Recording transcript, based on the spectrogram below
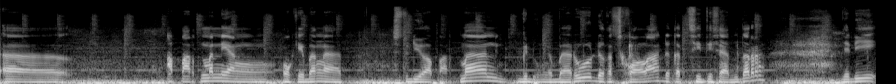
eh, apartemen yang oke banget studio apartemen gedungnya baru dekat sekolah dekat city center jadi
